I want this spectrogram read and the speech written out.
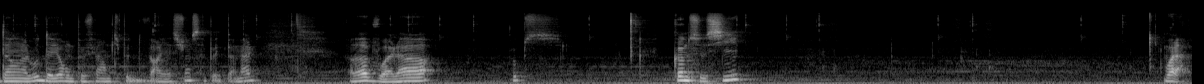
d'un à l'autre, d'ailleurs on peut faire un petit peu de variation, ça peut être pas mal. Hop, voilà. Oups. Comme ceci. Voilà.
